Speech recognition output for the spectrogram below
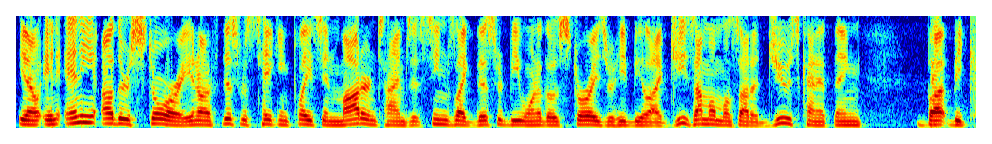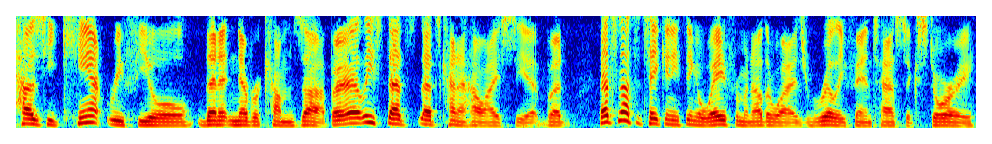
You know, in any other story, you know, if this was taking place in modern times, it seems like this would be one of those stories where he'd be like, geez, I'm almost out of juice kind of thing but because he can't refuel, then it never comes up. Or at least that's that's kind of how I see it. But that's not to take anything away from an otherwise really fantastic story.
